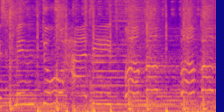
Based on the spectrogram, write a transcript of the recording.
اسمنتو حديد. فقط فقط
